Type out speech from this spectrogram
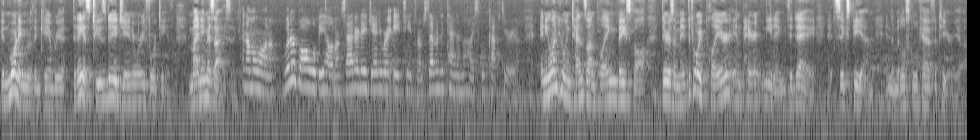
Good morning, Northern Cambria. Today is Tuesday, January 14th. My name is Isaac. And I'm Alana. Winter Ball will be held on Saturday, January 18th from 7 to 10 in the high school cafeteria. Anyone who intends on playing baseball, there is a mandatory player and parent meeting today at 6 p.m. in the middle school cafeteria.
